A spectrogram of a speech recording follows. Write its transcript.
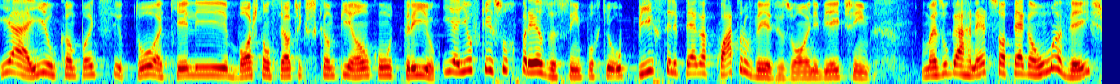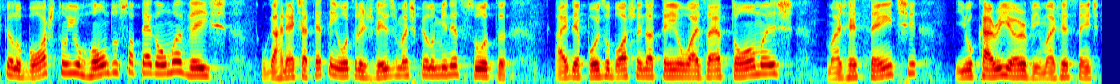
E aí o Campante citou aquele Boston Celtics campeão com o trio. E aí eu fiquei surpreso, assim, porque o Pierce ele pega quatro vezes o All-NBA Team mas o Garnett só pega uma vez pelo Boston e o Rondo só pega uma vez. O Garnett até tem outras vezes, mas pelo Minnesota. Aí depois o Boston ainda tem o Isaiah Thomas, mais recente, e o Kyrie Irving, mais recente.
